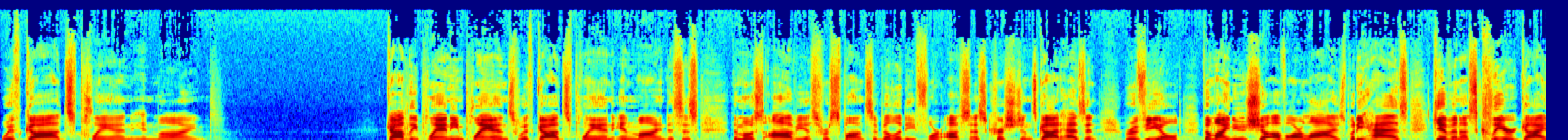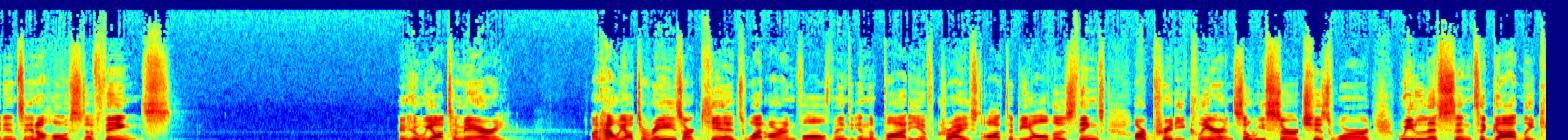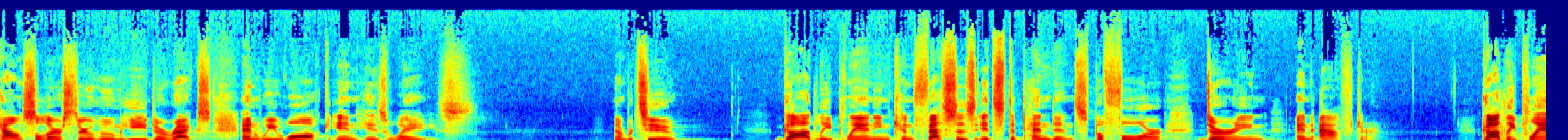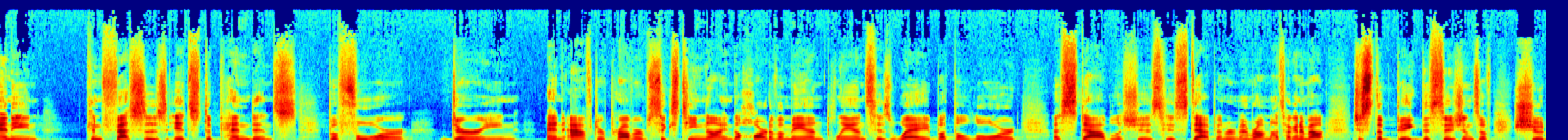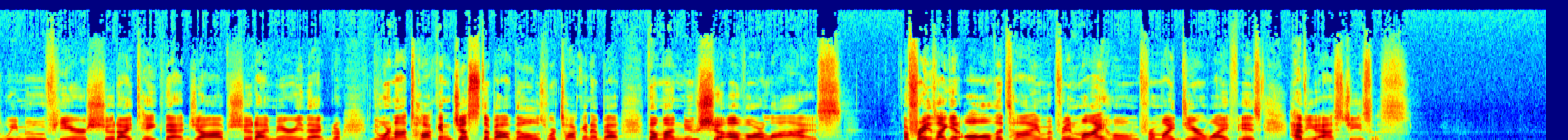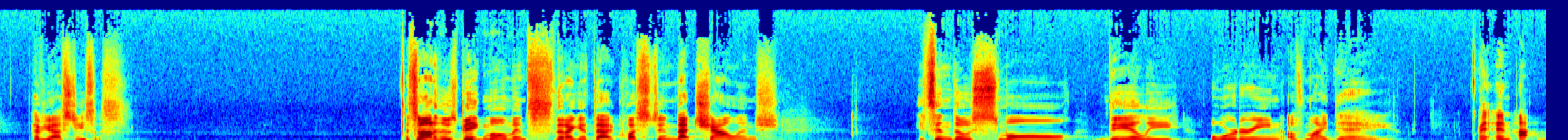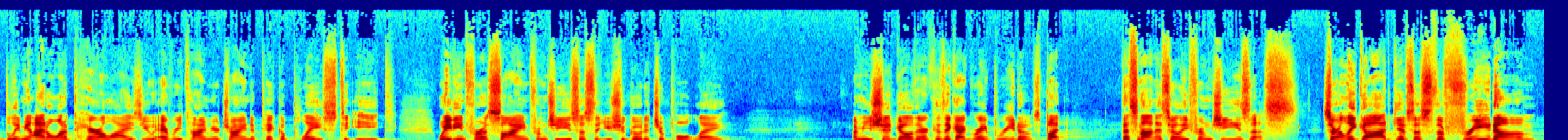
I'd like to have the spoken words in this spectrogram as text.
with God's plan in mind. Godly planning plans with God's plan in mind. This is the most obvious responsibility for us as Christians. God hasn't revealed the minutitia of our lives, but He has given us clear guidance in a host of things. In who we ought to marry, on how we ought to raise our kids, what our involvement in the body of Christ ought to be. All those things are pretty clear. And so we search His Word. We listen to godly counselors through whom He directs, and we walk in His ways. Number two, godly planning confesses its dependence before, during, and after. Godly planning confesses its dependence before, during, and after. Proverbs 16:9 The heart of a man plans his way, but the Lord establishes his step. And remember, I'm not talking about just the big decisions of should we move here, should I take that job, should I marry that girl. We're not talking just about those. We're talking about the minutia of our lives. A phrase I get all the time in my home from my dear wife is, "Have you asked Jesus?" Have you asked Jesus? It's not in those big moments that I get that question, that challenge. It's in those small daily ordering of my day. And, and I, believe me, I don't want to paralyze you every time you're trying to pick a place to eat, waiting for a sign from Jesus that you should go to Chipotle. I mean, you should go there because they got great burritos, but that's not necessarily from Jesus. Certainly, God gives us the freedom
